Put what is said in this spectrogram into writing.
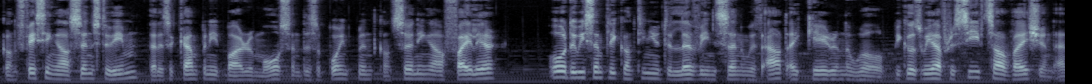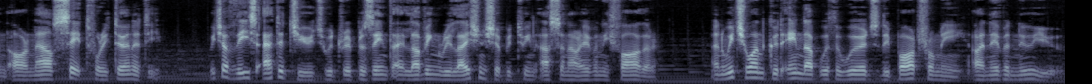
confessing our sins to Him that is accompanied by remorse and disappointment concerning our failure, or do we simply continue to live in sin without a care in the world because we have received salvation and are now set for eternity? Which of these attitudes would represent a loving relationship between us and our Heavenly Father? And which one could end up with the words, Depart from me, I never knew you?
